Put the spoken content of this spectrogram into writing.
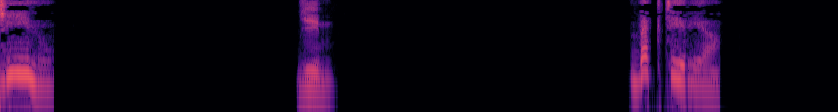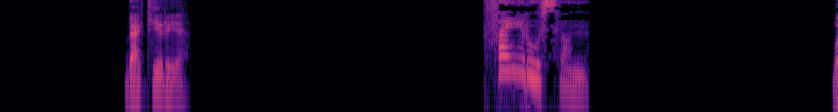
جين ยีน بكتيريا แบคทีเรีย فيروس ไว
